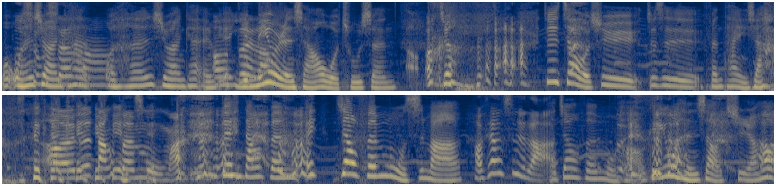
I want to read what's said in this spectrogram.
我我很喜欢看，我很喜欢看 MV，也没有人想要我出声，就就是叫我去，就是分摊一下，呃，就是当分母吗？对，当分母。哎叫分母是吗？好像是啦，叫分母好，因为我很少去，然后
